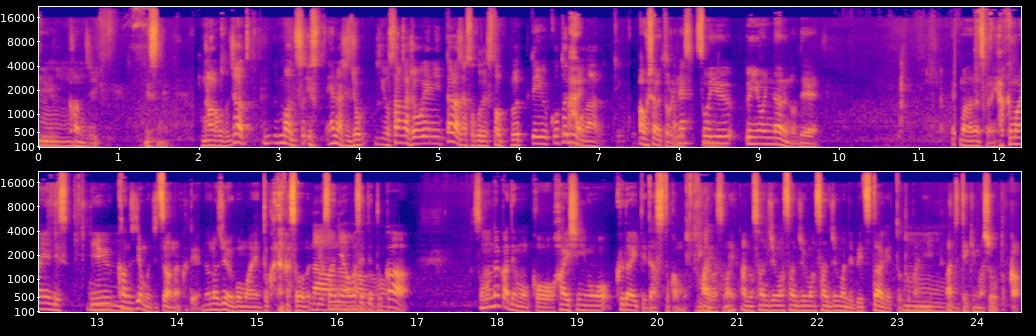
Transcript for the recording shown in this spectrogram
ていう感じですね。なるほど。じゃあ、まあ、そ変な話、予算が上限に行ったら、じゃあそこでストップっていうことにもなるっていうこと、あ、おっしゃる通りです。そういう運用になるので、まあ、なんですかね、100万円ですっていう感じでも実はなくて、75万円とかなんかそうな予算に合わせてとか、その中でもこう配信を砕いて出すとかもできますね。はいはいあの30万、30万、30万で別ターゲットとかに当てていきましょうとか。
